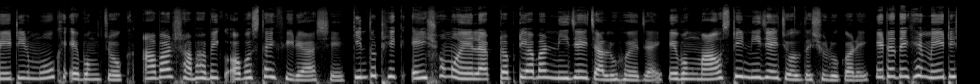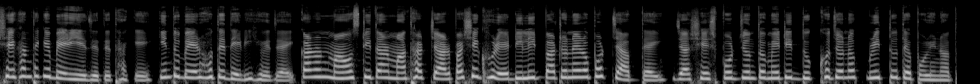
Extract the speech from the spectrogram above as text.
মেয়েটির মুখ এবং চোখ আবার স্বাভাবিক অবস্থায় ফিরে আসে, কিন্তু ঠিক এই সময়ে ল্যাপটপটি আবার নিজেই চালু হয়ে যায় এবং মাউসটি নিজেই চলতে শুরু করে। এটা দেখে মেয়েটি সেখান থেকে বেরিয়ে যেতে থাকে। কিন্তু বের হতে দেরি হয়ে যায়। কারণ মাউসটি তার মাথার চারপাশে ঘুরে ডিলিট বাটনের ওপর চাপ দেয়, যা শেষ পর্যন্ত মেয়েটির দুঃখজনক মৃত্যুতে পরিণত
